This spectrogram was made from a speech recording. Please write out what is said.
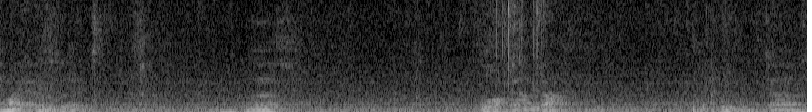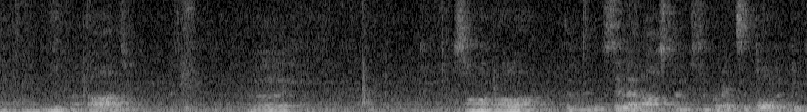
Emajõe juhtudelt. koha peal ka liitmata alad. samad alad sellel aastal, mis on korrektselt toodetud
